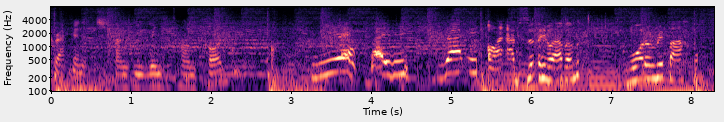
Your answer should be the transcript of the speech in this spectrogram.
cracking chunky wintertime cod. Yes, baby. That is. I absolutely love them. What a ripper.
